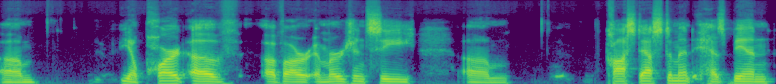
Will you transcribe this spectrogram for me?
Um, you know, part of of our emergency um, cost estimate has been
